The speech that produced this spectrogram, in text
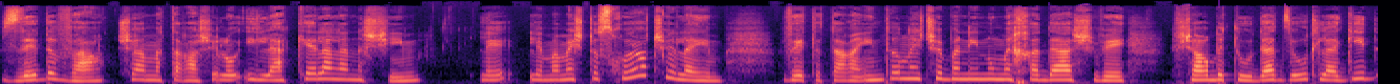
זה דבר שהמטרה שלו היא להקל על אנשים לממש את הזכויות שלהם. ואת אתר האינטרנט שבנינו מחדש, ואפשר בתעודת זהות להגיד,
